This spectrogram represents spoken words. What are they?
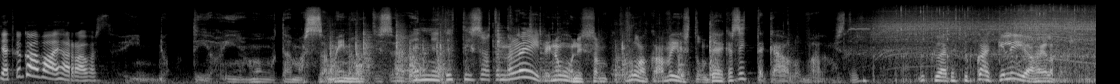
jatkakaa vaan ihan rauhassa. Induktio muutamassa minuutissa. Ennen tehtiin saatana leivin uunissa ruokaa viisi tuntia, eikä sittenkään ollut valmista. Nykyään tehty kaikki liian helposti.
